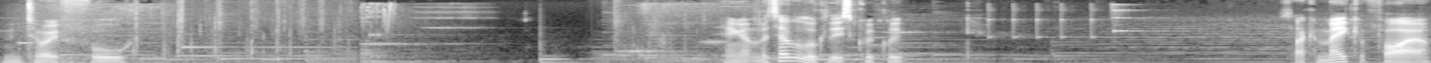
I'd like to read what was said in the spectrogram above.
Inventory full. Hang on, let's have a look at this quickly. I can make a fire.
